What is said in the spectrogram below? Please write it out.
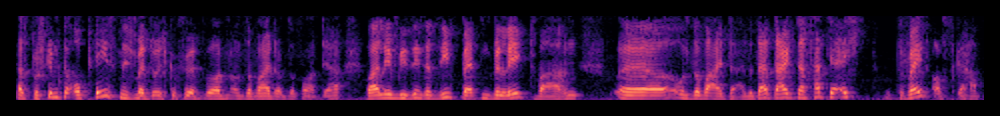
dass bestimmte OPs nicht mehr durchgeführt wurden und so weiter und so fort, ja, weil eben diese Intensivbetten belegt waren äh, und so weiter. Also da, da, das hat ja echt Trade-offs gehabt.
